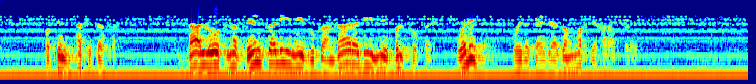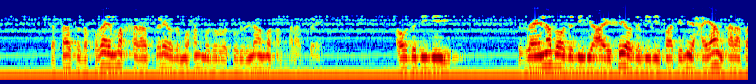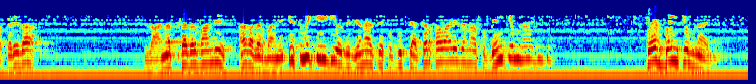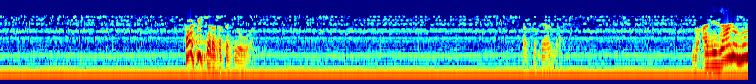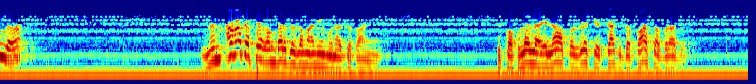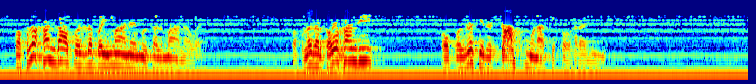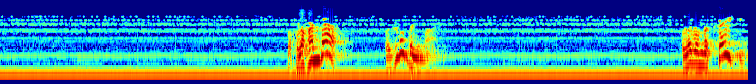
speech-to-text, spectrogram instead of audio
په سیند هسې څرخه دا لوټ نه بین سالي نه دکاندار دي نه بل څوک دی ولې وایي د قاید اعظم مخ دې خراب کړی که تاسو د خدای مخ خراب کړی او د محمد رسول الله مخ هم خراب کړی او د بیبي زینب او د بی بی عائشه او د بی بی فاطمه حیام خراب کړی دا لعنت څه در باندې هغه در باندې هیڅ نه کېږي او د جنازې په بوت چا کر خوارې زما په بینک کې هم نه دي څوک بینک کې هم نه دي هسې کرغته پرې ووه تاسو خیال نو عزیزانو مونږه نن هغه د پیغمبر د زمانه منافقان دي چې په خوله لا اله په زړه کې تګ د پاسه برګ په خوله خندا په زړه بېمانه مسلمانه وه په خوله درته وخاندي او په زړه کې د صاف منافق او حرامي په خوله خندا په زړه بېمار خوله به مستی کړي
